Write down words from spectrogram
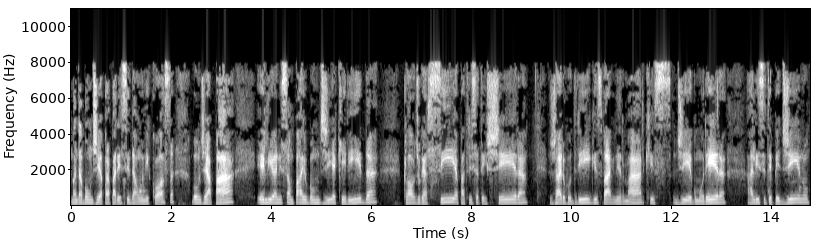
Manda bom dia para Aparecida Unicosta. Bom dia, Pá. Eliane Sampaio, bom dia, querida. Cláudio Garcia, Patrícia Teixeira, Jairo Rodrigues, Wagner Marques, Diego Moreira, Alice Tepedino.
